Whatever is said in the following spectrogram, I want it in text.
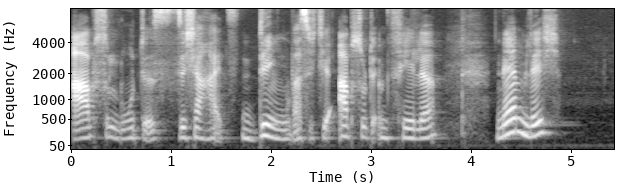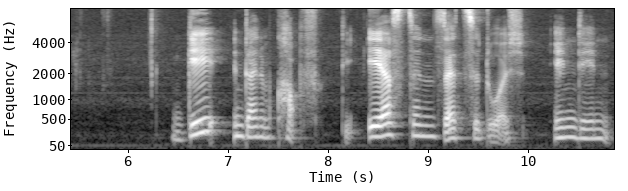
absolutes Sicherheitsding, was ich dir absolut empfehle. Nämlich, geh in deinem Kopf die ersten Sätze durch in den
